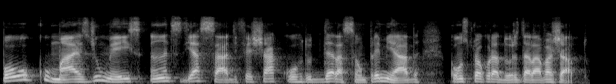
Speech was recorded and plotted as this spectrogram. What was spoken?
pouco mais de um mês antes de Assad fechar acordo de delação premiada com os procuradores da Lava Jato.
